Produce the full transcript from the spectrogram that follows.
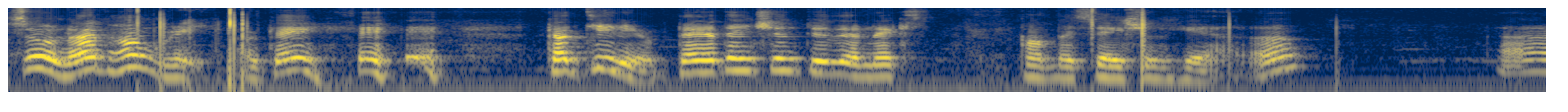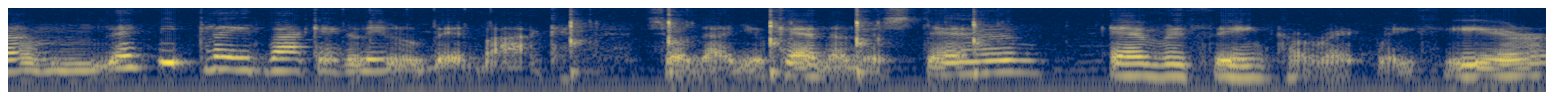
Soon. I'm hungry. Okay? Continue. Pay attention to the next conversation here. Huh? Um, let me play it back a little bit back so that you can understand everything correctly here.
